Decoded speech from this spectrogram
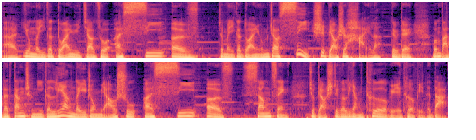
呃，用了一个短语叫做 a sea of。这么一个短语，我们知道 sea 是表示海了，对不对？我们把它当成一个量的一种描述，a sea of something 就表示这个量特别特别的大。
